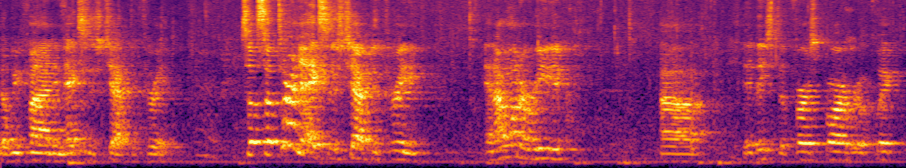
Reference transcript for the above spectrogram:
that we find in Exodus chapter 3. So, so turn to Exodus chapter 3, and I want to read it, uh, at least the first part real quick.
